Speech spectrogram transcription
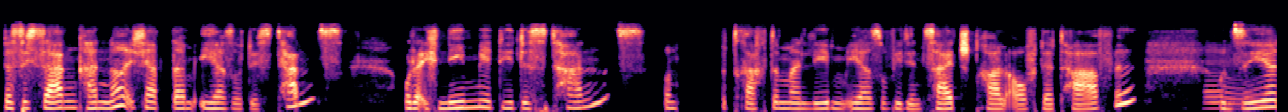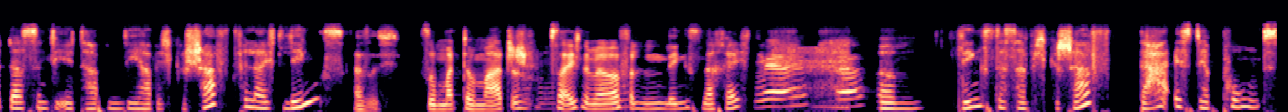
dass ich sagen kann, ne, ich habe dann eher so Distanz oder ich nehme mir die Distanz und betrachte mein Leben eher so wie den Zeitstrahl auf der Tafel mhm. und sehe, das sind die Etappen, die habe ich geschafft, vielleicht links, also ich so mathematisch mhm. zeichne wir mal mhm. von links nach rechts. Ja, ja. Ähm, links, das habe ich geschafft. Da ist der Punkt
